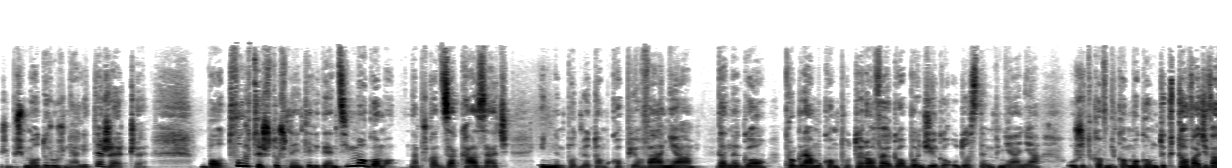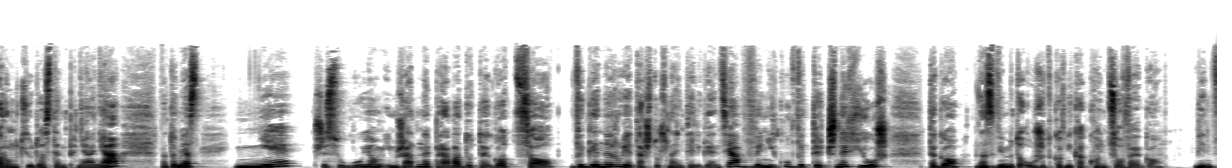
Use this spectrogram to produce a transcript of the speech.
żebyśmy odróżniali te rzeczy. Bo twórcy sztucznej inteligencji mogą na przykład zakazać innym podmiotom kopiowania danego programu komputerowego bądź jego udostępniania. Użytkownikom mogą dyktować warunki udostępniania, natomiast nie przysługują im żadne prawa do tego, co wygeneruje ta sztuczna inteligencja w wyniku wytycznych już tego, nazwijmy to, użytkownika końcowego. Więc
